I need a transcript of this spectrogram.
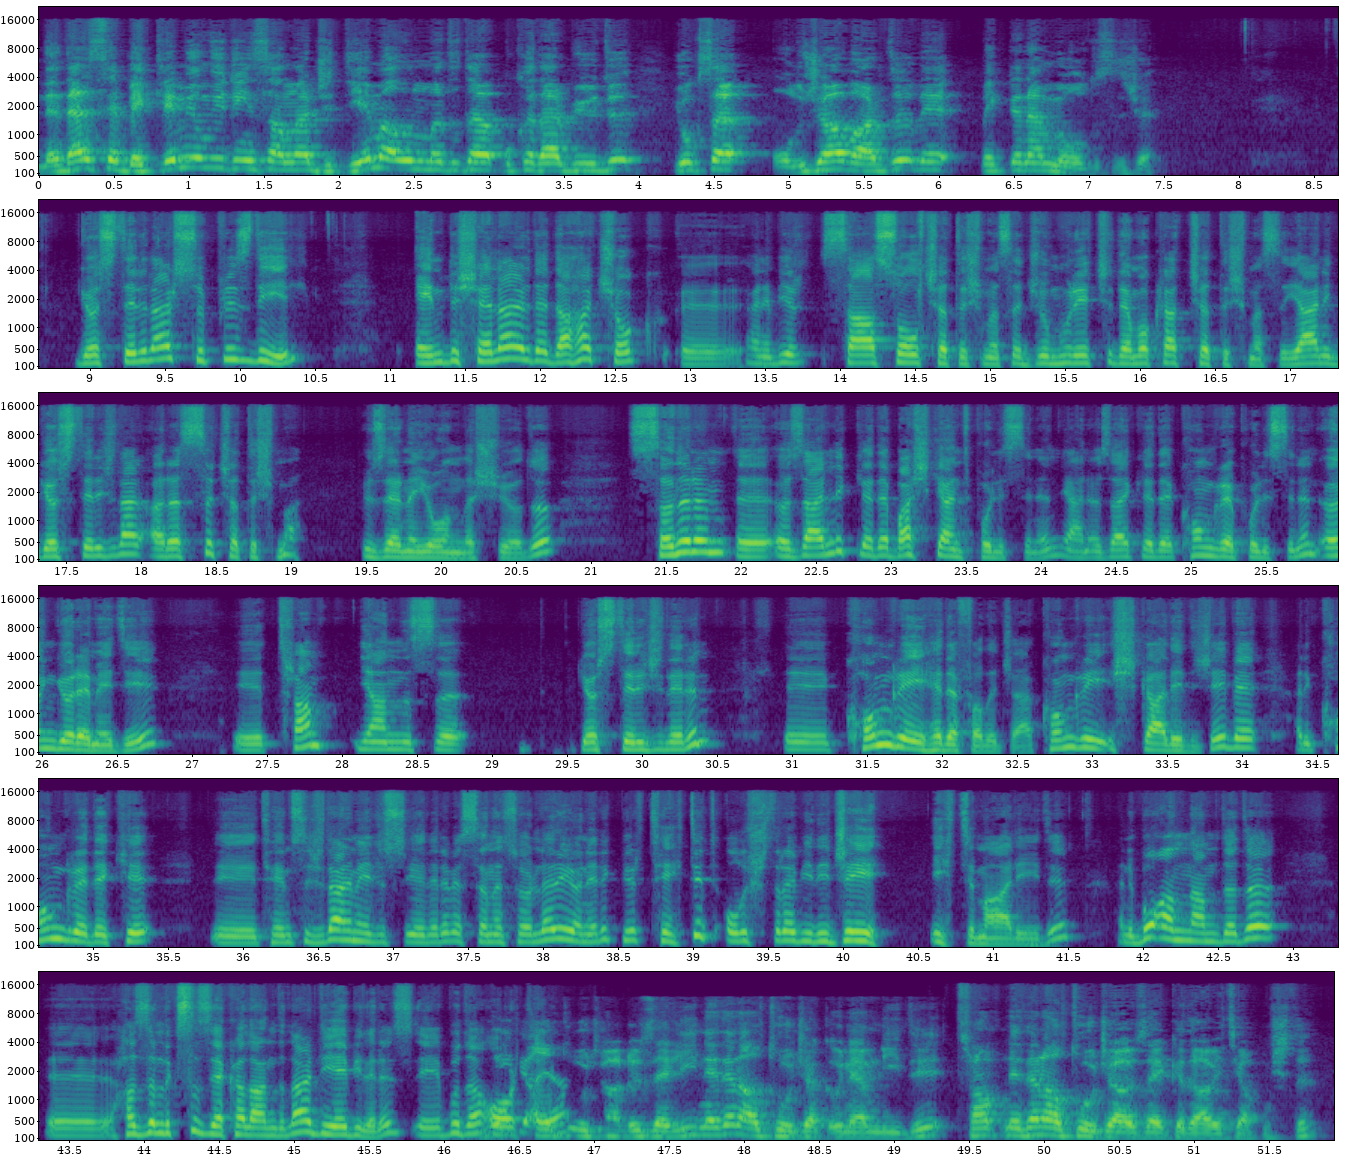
nedense beklemiyor muydu insanlar? Ciddiye mi alınmadı da bu kadar büyüdü? Yoksa olacağı vardı ve beklenen mi oldu sizce? Gösteriler sürpriz değil. Endişeler de daha çok e, hani bir sağ sol çatışması, cumhuriyetçi demokrat çatışması yani göstericiler arası çatışma üzerine yoğunlaşıyordu. Sanırım e, özellikle de başkent polisinin yani özellikle de kongre polisinin öngöremediği e, Trump yanlısı göstericilerin e, kongreyi hedef alacağı, kongreyi işgal edeceği ve hani kongredeki e, temsilciler meclis üyeleri ve senatörlere yönelik bir tehdit oluşturabileceği ihtimaliydi. Hani bu anlamda da e, hazırlıksız yakalandılar diyebiliriz. E, bu da ortaya... 6 Ocak'ın özelliği neden 6 Ocak önemliydi? Trump neden 6 Ocak'a özellikle davet yapmıştı?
